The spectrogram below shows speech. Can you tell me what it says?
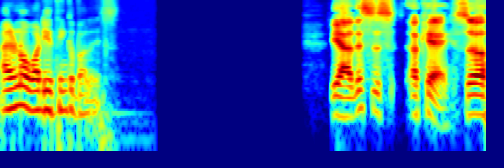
I don't know. What do you think about this? Yeah, this is okay. So,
